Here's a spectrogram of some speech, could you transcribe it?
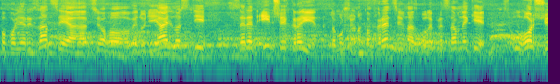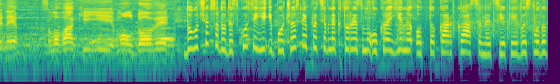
популяризація, цього виду діяльності серед інших країн, тому що на конференції у нас були представники з Угорщини, Словакії, Молдови. Долучився до дискусії і почесний працівник туризму України Оттокар Касинець, який висловив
